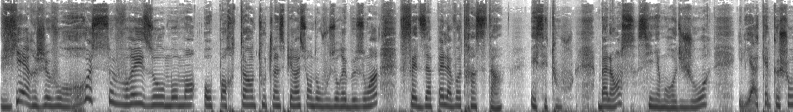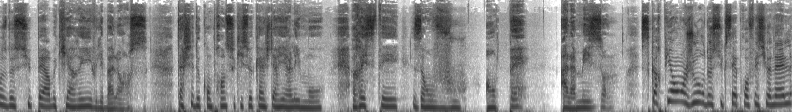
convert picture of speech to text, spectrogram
Vierge, vous recevrez au moment opportun toute l'inspiration dont vous aurez besoin. Faites appel à votre instinct. Et c'est tout. Balance, signe amoureux du jour. Il y a quelque chose de superbe qui arrive, les balances. Tâchez de comprendre ce qui se cache derrière les mots. Restez en vous, en paix, à la maison. Scorpion, jour de succès professionnel,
